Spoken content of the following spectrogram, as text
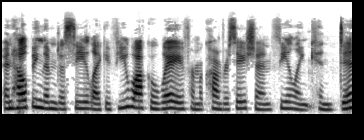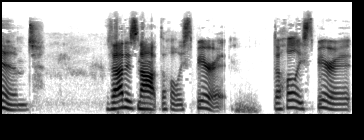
and helping them to see, like, if you walk away from a conversation feeling condemned, that is not the Holy Spirit. The Holy Spirit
